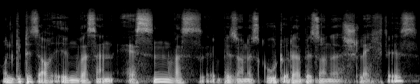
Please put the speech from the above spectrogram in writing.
Und gibt es auch irgendwas an Essen, was besonders gut oder besonders schlecht ist?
